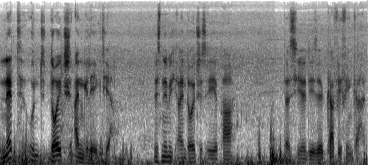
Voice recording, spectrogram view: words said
nett und deutsch angelegt hier. Ist nämlich ein deutsches Ehepaar, das hier diese Kaffeefinke hat.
